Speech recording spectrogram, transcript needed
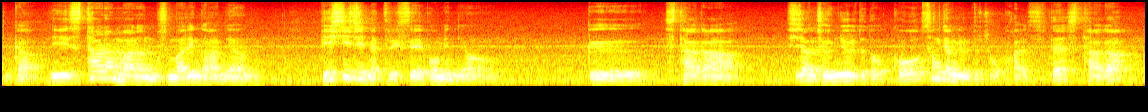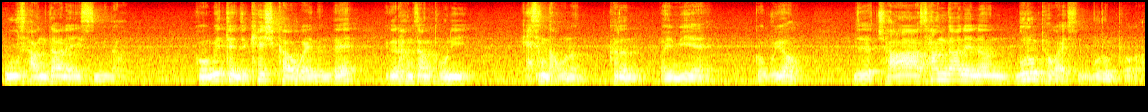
그러니까 이 스타란 말은 무슨 말인가 하면 BCG 매트릭스에 보면요. 그 스타가 시장 점유율도 좋고 성장률도 좋고 했을 때 스타가 우상단에 있습니다. 그 밑에 이제 캐시카우가 있는데 이건 항상 돈이 계속 나오는 그런 의미의 거고요. 이제 좌상단에는 물음표가 있습니다. 물음표가.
